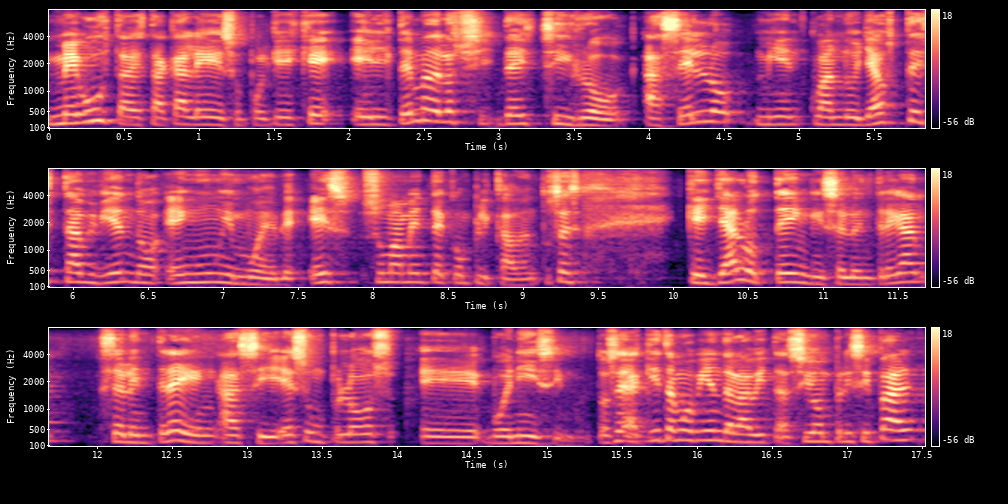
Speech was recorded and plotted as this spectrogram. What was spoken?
Me gusta destacarle eso porque es que el tema de los de chirro, hacerlo cuando ya usted está viviendo en un inmueble es sumamente complicado. Entonces, que ya lo tenga y se lo entregan se lo entreguen así, es un plus eh, buenísimo. Entonces aquí estamos viendo la habitación principal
